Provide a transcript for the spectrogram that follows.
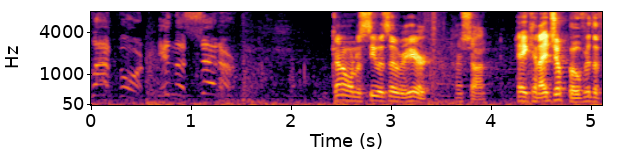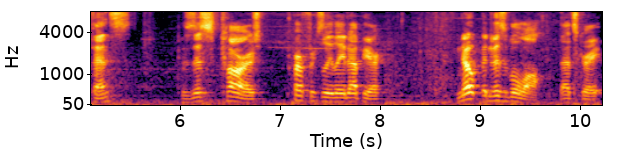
platform in the center. Kind of want to see what's over here. Hi, Sean. Hey, can I jump over the fence? Because this car is perfectly laid up here. Nope, invisible wall. That's great.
